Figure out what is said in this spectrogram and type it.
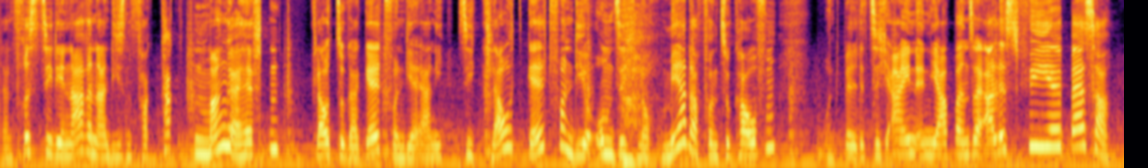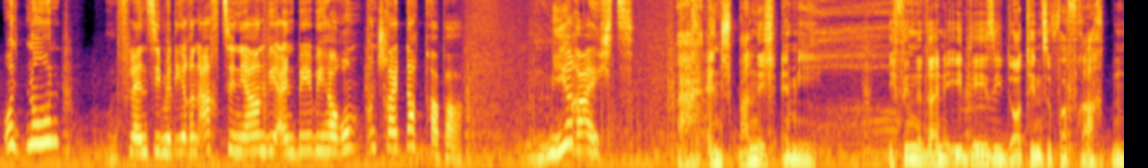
Dann frisst sie den Narren an diesen verkackten Manga-Heften, klaut sogar Geld von dir, Ernie. Sie klaut Geld von dir, um sich noch mehr davon zu kaufen und bildet sich ein, in Japan sei alles viel besser. Und nun? Nun flänzt sie mit ihren 18 Jahren wie ein Baby herum und schreit nach Papa. Mir reicht's. Ach, entspann dich, Emmy. Ich finde deine Idee, sie dorthin zu verfrachten,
